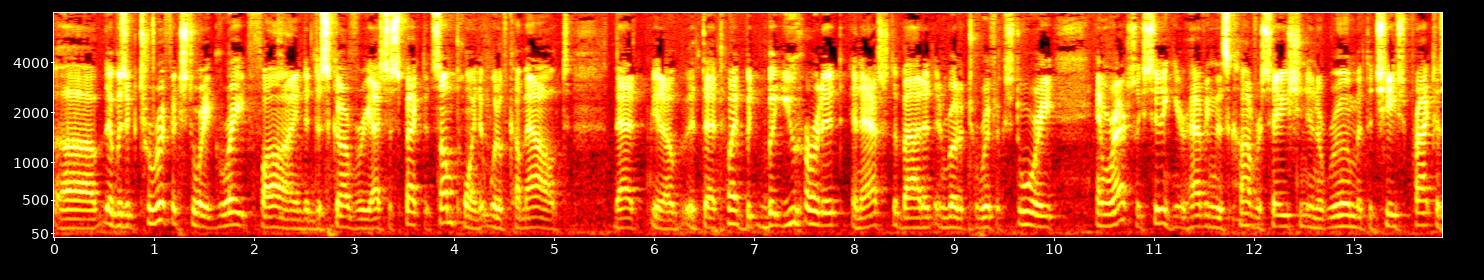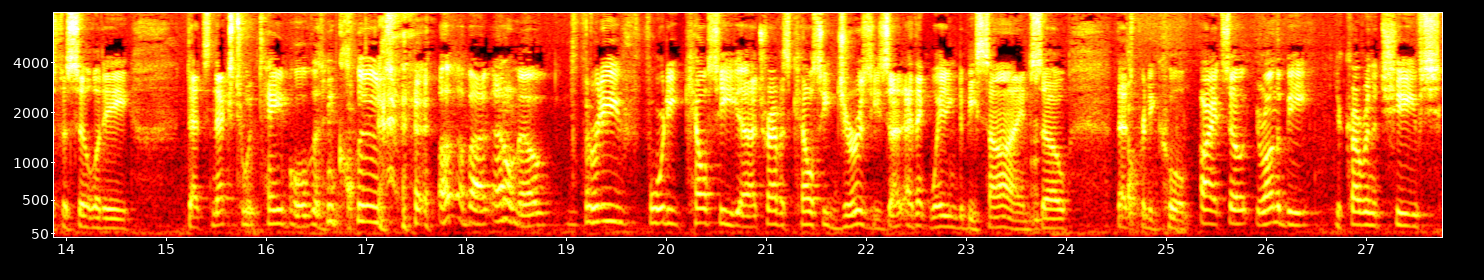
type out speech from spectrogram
Uh, it was a terrific story, a great find and discovery. I suspect at some point it would have come out that you know at that point, but but you heard it and asked about it and wrote a terrific story. And we're actually sitting here having this conversation in a room at the Chiefs practice facility that's next to a table that includes about I don't know 30 40 Kelce uh, Travis Kelce jerseys I, I, think waiting to be signed so that's pretty cool. All right, so you're on the beat. You're covering the Chiefs.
